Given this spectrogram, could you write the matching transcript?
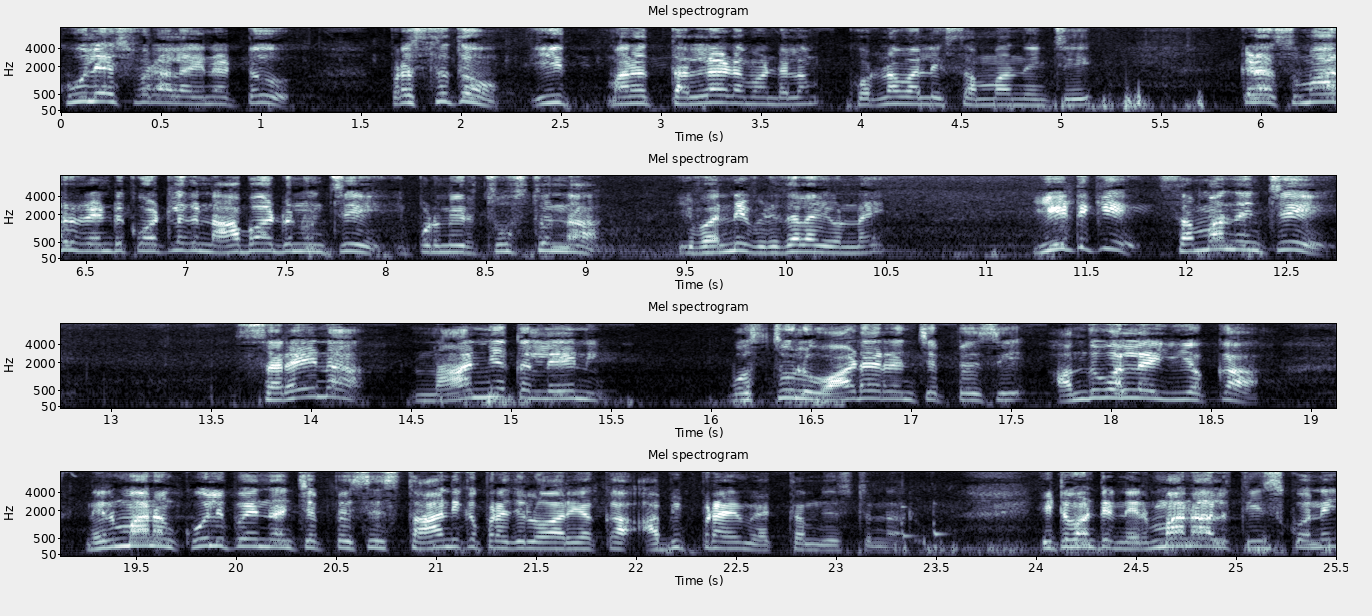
కూలేశ్వరాలు అయినట్టు ప్రస్తుతం ఈ మన తల్లాడ మండలం కుర్నవల్లికి సంబంధించి ఇక్కడ సుమారు రెండు కోట్లకు నాబార్డు నుంచి ఇప్పుడు మీరు చూస్తున్న ఇవన్నీ విడుదలై ఉన్నాయి. వీటికి సంబంధించి సరైన నాణ్యత లేని వస్తువులు వాడారని చెప్పేసి అందువల్ల ఈ యొక్క నిర్మాణం కూలిపోయిందని చెప్పేసి స్థానిక ప్రజలు వారి యొక్క అభిప్రాయం వ్యక్తం చేస్తున్నారు. ఇటువంటి నిర్మాణాలు తీసుకొని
